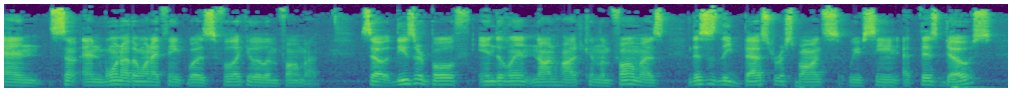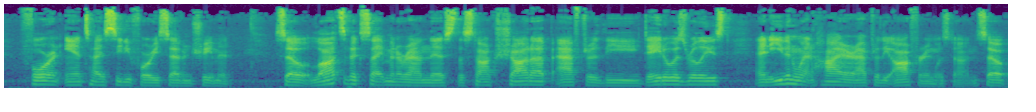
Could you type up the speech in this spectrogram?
and, so, and one other one I think was follicular lymphoma. So these are both indolent non Hodgkin lymphomas. This is the best response we've seen at this dose for an anti CD47 treatment. So lots of excitement around this. The stock shot up after the data was released and even went higher after the offering was done. So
